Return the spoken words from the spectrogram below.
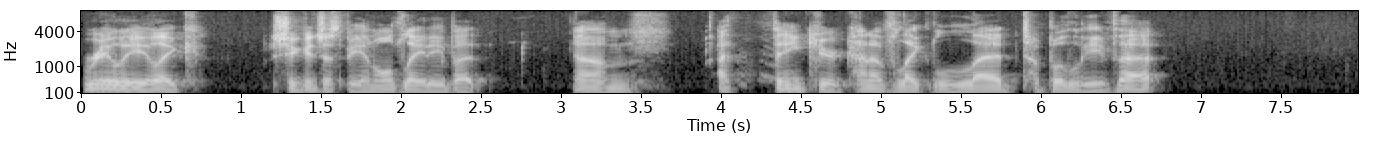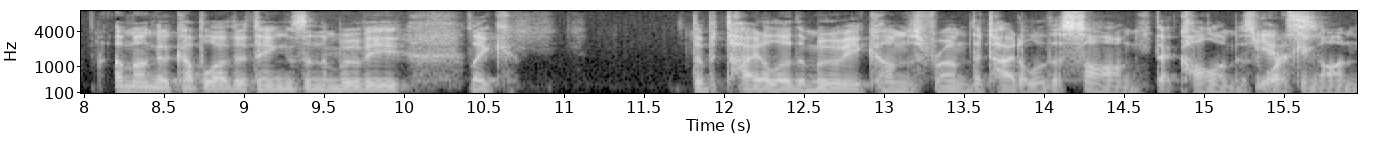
really, like, she could just be an old lady. But um, I think you're kind of like led to believe that. Among a couple other things in the movie, like the title of the movie comes from the title of the song that Colum is Yes. working on.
